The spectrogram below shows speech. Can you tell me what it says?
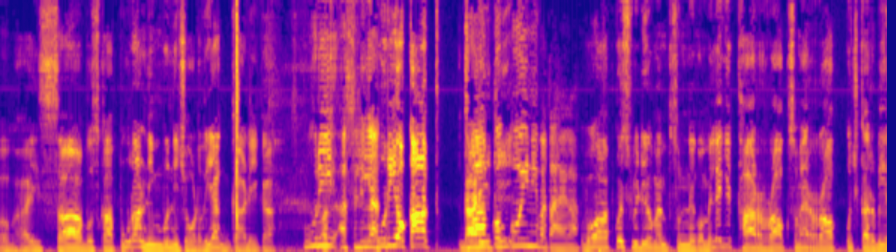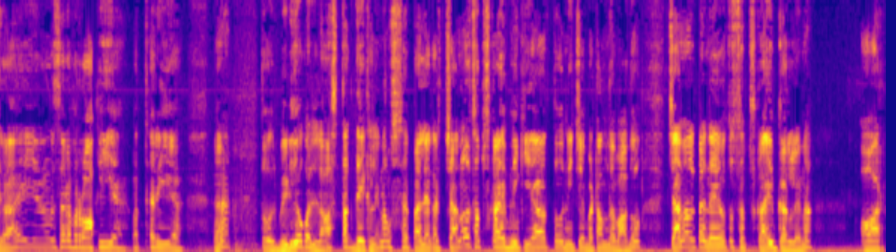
ओ भाई साहब उसका पूरा नींबू निचोड़ दिया गाड़ी का। पूरी असलियत। पूरी औकात। गाड़ी आपको की कोई नहीं बताएगा। वो आपको इस वीडियो में सुनने को मिलेगी। थार रॉक्स में रॉक कुछ कर भी रहा है या सिर्फ़ रॉक ही है पत्थर ही है हैं? तो वीडियो को लास्ट तक देख लेना। उससे पहले अगर चैनल सब्सक्राइब नहीं किया तो नीचे बटन दबा दो। चैनल पे नए हो तो सब्सक्राइब कर लेना। और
